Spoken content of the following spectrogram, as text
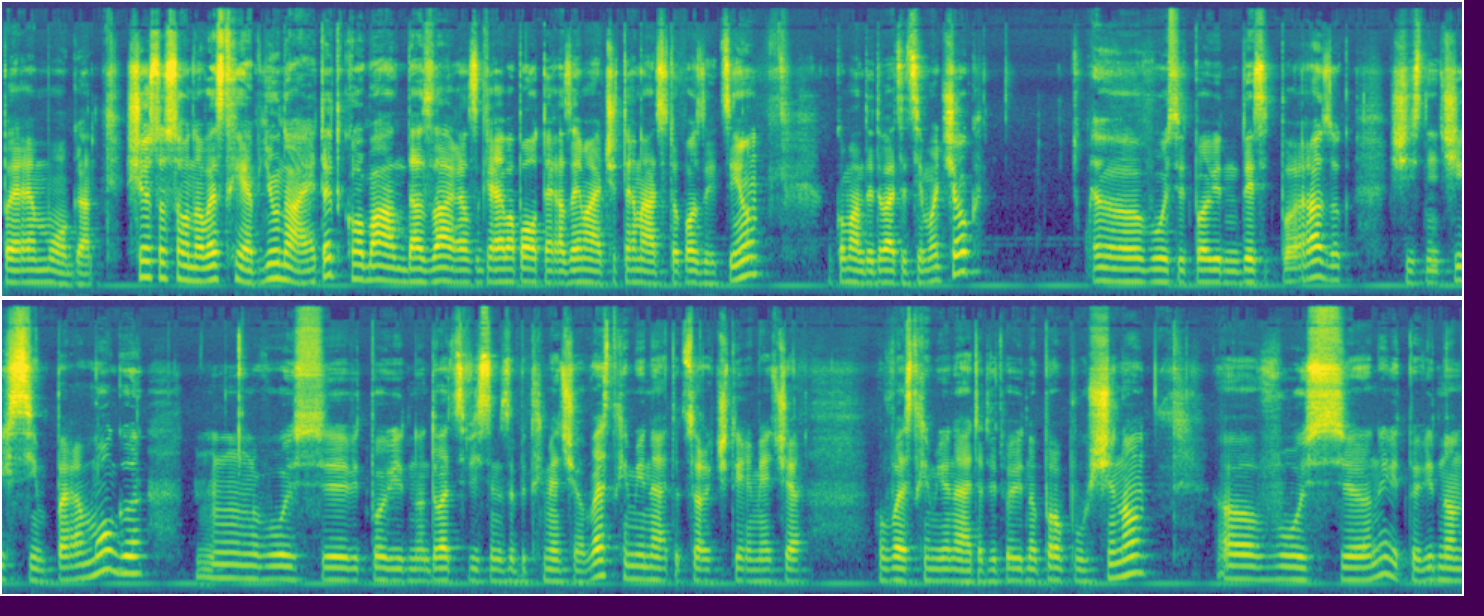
перемога. Що стосовно West Ham United, команда зараз Греба Поттера займає 14 позицію. У команди 27 очок. Е, ось, відповідно, 10 поразок, 6 нічих, 7 перемог. Ось, е, відповідно, 28 забитих м'ячів West Ham United, 44 м'яча у Ham United, відповідно, пропущено. Е, Ось, е, ну і відповідно,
